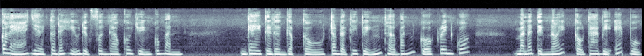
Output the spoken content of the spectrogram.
Có lẽ giờ tôi đã hiểu được phần nào câu chuyện của Mạnh. Ngay từ lần gặp cậu trong đợt thi tuyển thợ bánh của Greenwood, Mạnh đã từng nói cậu ta bị ép buộc.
